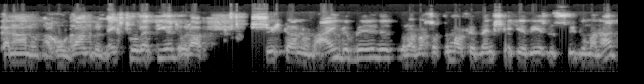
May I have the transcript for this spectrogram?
keine Ahnung, arrogant und extrovertiert oder schüchtern und eingebildet oder was auch immer für menschliche Wesenszüge man hat.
